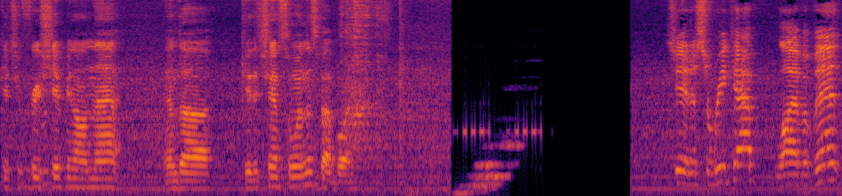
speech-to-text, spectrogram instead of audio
Get your free Mhm. shipping on that, and uh, get a chance to win this bad boy. So yeah, just to recap, live event,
